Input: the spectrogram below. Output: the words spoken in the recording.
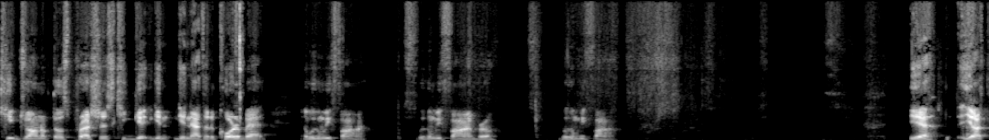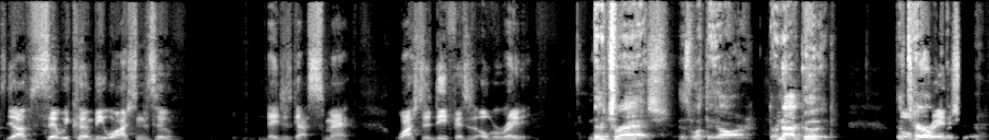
Keep drawing up those pressures. Keep get, get, getting after the quarterback, and we're gonna be fine. We're gonna be fine, bro. We're gonna be fine. Yeah, y'all y'all said we couldn't beat Washington too. They just got smacked. Washington defense is overrated. They're trash, is what they are. They're not good. They're overrated. terrible this year.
